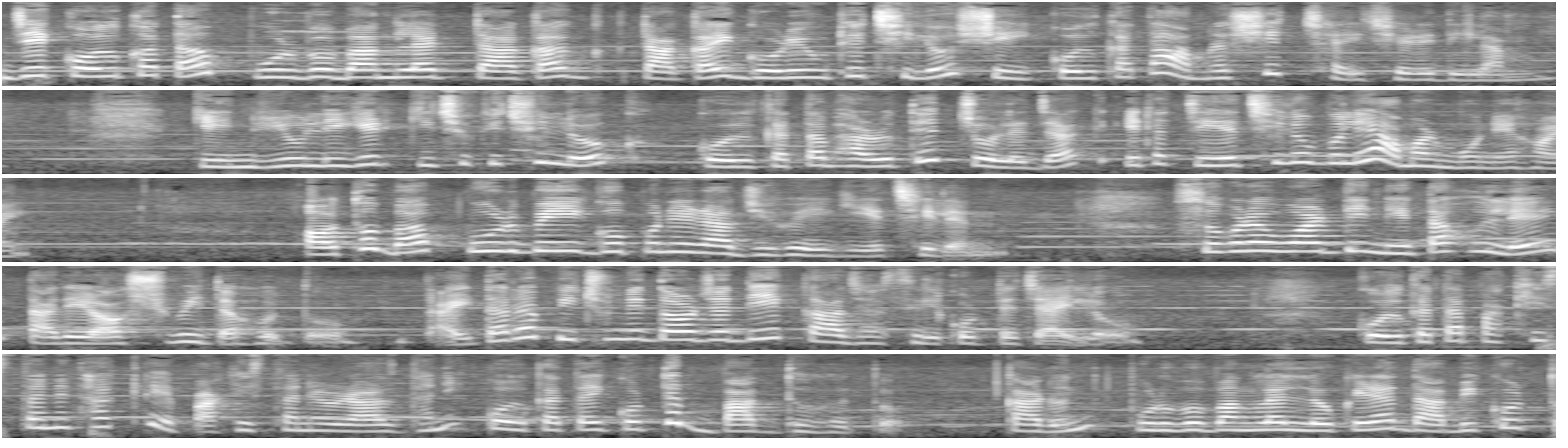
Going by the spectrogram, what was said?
যে কলকাতা পূর্ব বাংলার টাকা, টাকায় গড়ে উঠেছিল, সেই কলকাতা আমরা স্বেচ্ছায় ছেড়ে দিলাম। কেন্দ্রীয় লীগের কিছু কিছু লোক কলকাতা ভারতে চলে যাক, এটা চেয়েছিল বলে আমার মনে হয়। অথবা পূর্বেই গোপনে রাজি হয়ে গিয়েছিলেন। সোহরাওয়ার্দী নেতা হলে তাদের অসুবিধা হতো, তাই তারা পিছনের দরজা দিয়ে কাজ হাসিল করতে চাইল। কলকাতা পাকিস্তানে থাকলে পাকিস্তানের রাজধানী কলকাতায় করতে বাধ্য হতো, কারণ পূর্ব বাংলার লোকেরা দাবি করত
